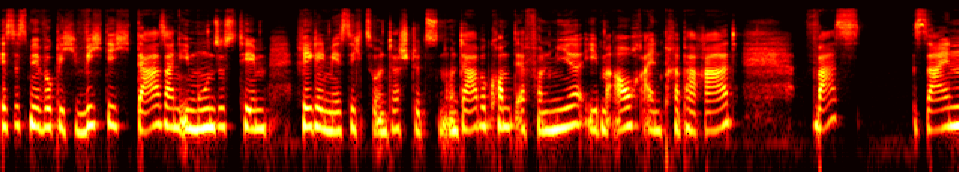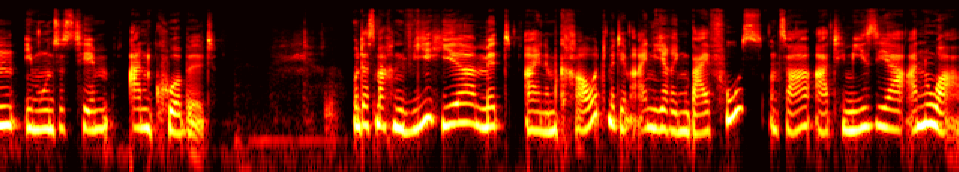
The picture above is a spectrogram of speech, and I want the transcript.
ist es mir wirklich wichtig, da sein Immunsystem regelmäßig zu unterstützen. Und da bekommt er von mir eben auch ein Präparat, was sein Immunsystem ankurbelt. Und das machen wir hier mit einem Kraut, mit dem einjährigen Beifuß, und zwar Artemisia annua.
